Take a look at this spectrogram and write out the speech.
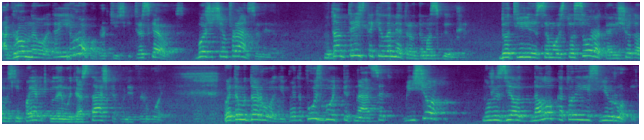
огромная... Это Европа практически, Тверская область. Больше, чем Франция, наверное. Но там 300 километров до Москвы уже. До Твери до самой 140, а еще там, если поехать куда-нибудь, Осташков или другой. Поэтому дороги. Поэтому пусть будет 15. Еще нужно сделать налог, который есть в Европе.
